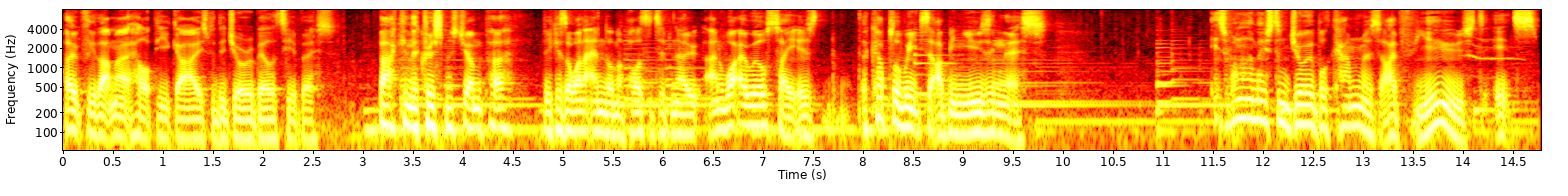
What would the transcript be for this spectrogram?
hopefully that might help you guys with the durability of this back in the Christmas jumper because I want to end on a positive note. And what I will say is a couple of weeks that I've been using this, it's one of the most enjoyable cameras I've used. It's,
